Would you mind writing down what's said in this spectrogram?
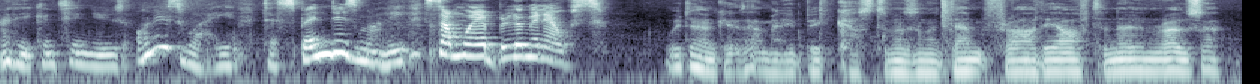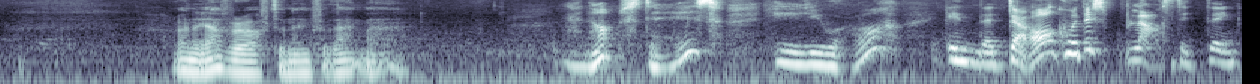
And he continues on his way to spend his money somewhere bloomin' else. We don't get that many big customers on a damp Friday afternoon, Rosa. Or any other afternoon for that matter. And upstairs, here you are, in the dark with this blasted thing.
